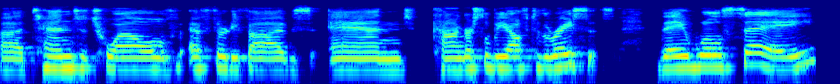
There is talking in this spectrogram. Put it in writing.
uh, 10 to 12 F 35s, and Congress will be off to the races. They will say,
